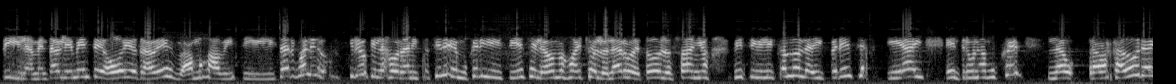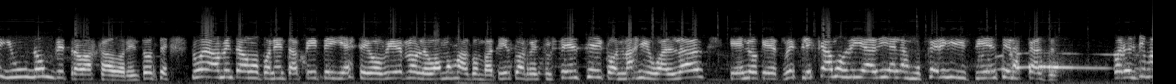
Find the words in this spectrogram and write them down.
Sí, lamentablemente hoy otra vez vamos a visibilizar, bueno, creo que las organizaciones de mujeres y disidencia lo hemos hecho a lo largo de todos los años, visibilizando la diferencia que hay entre una mujer trabajadora y un hombre trabajador. Entonces, nuevamente vamos a poner tapete y a este gobierno lo vamos a combatir con resistencia y con más igualdad, que es lo que reflejamos día a día las mujeres y disidencias en las calles. Por último,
